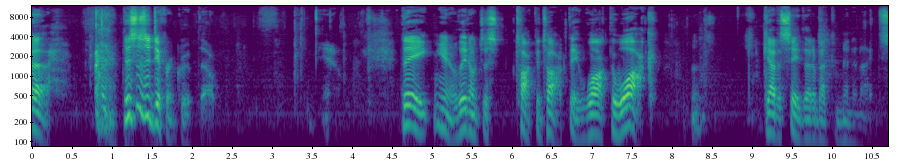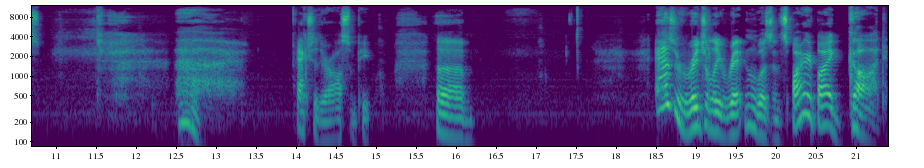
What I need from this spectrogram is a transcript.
uh, this is a different group though. Yeah, they, you know, they don't just talk the talk; they walk the walk. Got to say that about the Mennonites. Actually, they're awesome people. Um, as originally written, was inspired by God.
